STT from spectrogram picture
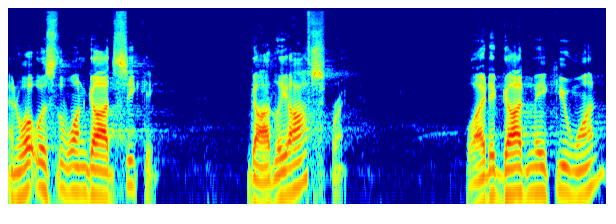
And what was the one God seeking? Godly offspring. Why did God make you one?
